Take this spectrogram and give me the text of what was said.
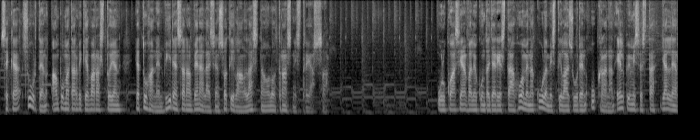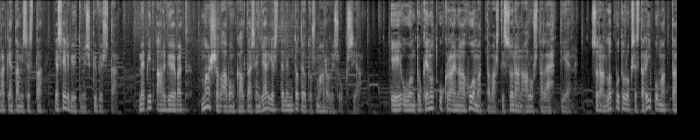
sekä suurten ampumatarvikevarastojen ja 1500 venäläisen sotilaan läsnäolo Transnistriassa – Ulkoasianvaliokunta järjestää huomenna kuulemistilaisuuden Ukrainan elpymisestä, jälleenrakentamisesta ja selviytymiskyvystä. MEPit arvioivat Marshall-avun kaltaisen järjestelyn toteutusmahdollisuuksia. EU on tukenut Ukrainaa huomattavasti sodan alusta lähtien. Sodan lopputuloksesta riippumatta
